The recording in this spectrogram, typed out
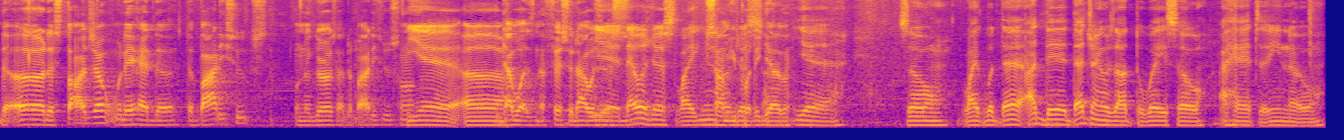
the uh the star jump when they had the the body suits when the girls had the body suits on? Yeah, uh, That wasn't official. That was yeah, just that was just like you something know, you put just together. some- yeah. So like with that, I did that joint was out the way, so I had to, you know.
